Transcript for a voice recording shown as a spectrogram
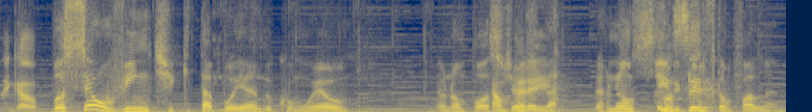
Legal. você ouvinte que tá boiando como eu, eu não posso Não, te ajudar. Eu não sei do que Você- eles estão falando.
